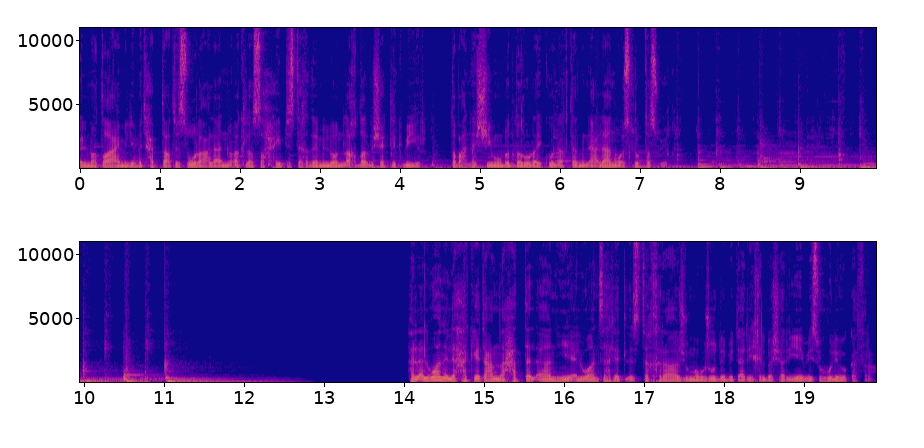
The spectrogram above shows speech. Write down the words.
المطاعم اللي بتحب تعطي صورة على أنه أكلها صحي بتستخدم اللون الأخضر بشكل كبير. طبعا هالشي مو بالضرورة يكون أكثر من إعلان وأسلوب تسويقي. هالألوان اللي حكيت عنها حتى الآن هي ألوان سهلة الاستخراج وموجودة بتاريخ البشرية بسهولة وكثرة.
